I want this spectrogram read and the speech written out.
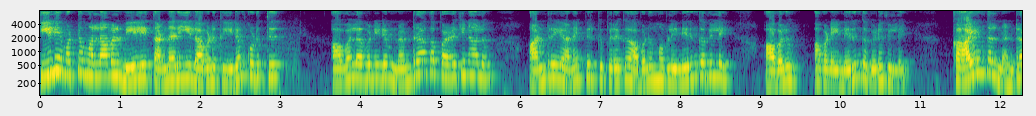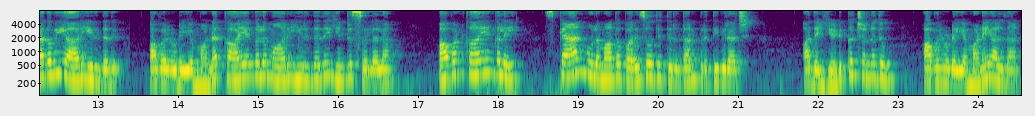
கீழே மட்டுமல்லாமல் மேலே தன்னறியில் அவனுக்கு இடம் கொடுத்து அவள் அவனிடம் நன்றாக பழகினாலும் அன்றைய அணைப்பிற்கு பிறகு அவனும் அவளை நெருங்கவில்லை. அவளும் அவனை நெருங்க விடவில்லை. காயங்கள் நன்றாகவே ஆறியிருந்தது. அவளுடைய மனக்காயங்களும் ஆறியிருந்தது என்று சொல்லலாம். அவன் காயங்களை ஸ்கேன் மூலமாக பரிசோதித்திருந்தான் பிருத்திவிராஜ். அதை எடுக்கச் சொன்னதும் அவனுடைய மனையால்தான்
